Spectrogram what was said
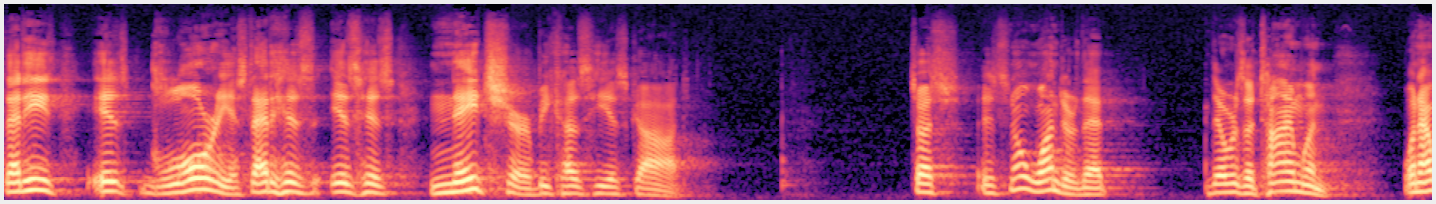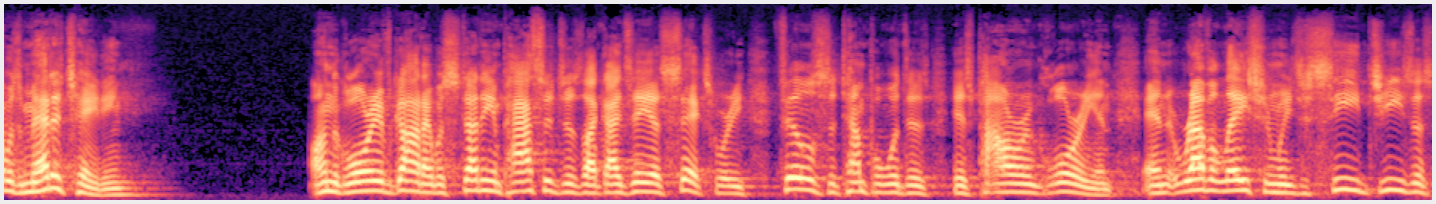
that He is glorious, that his, is His nature because He is God. So it's, it's no wonder that there was a time when, when I was meditating on the glory of God. I was studying passages like Isaiah 6, where he fills the temple with his, his power and glory, and, and Revelation, where you see Jesus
